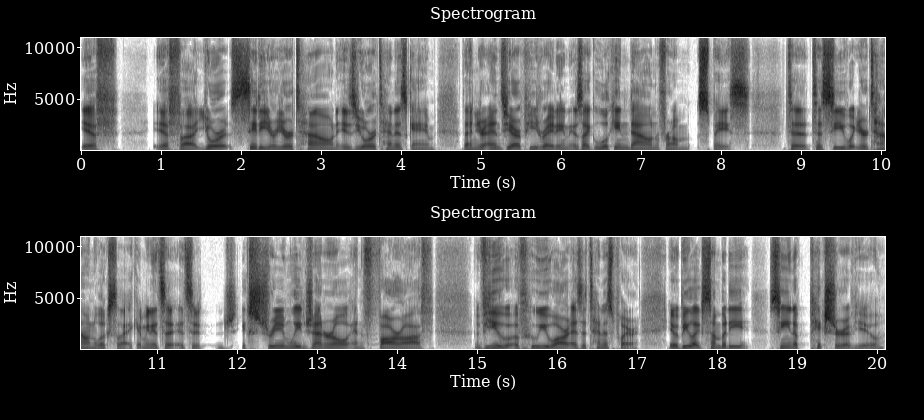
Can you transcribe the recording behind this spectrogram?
If if uh, your city or your town is your tennis game, then your NTRP rating is like looking down from space to to see what your town looks like. I mean, it's a it's a g- extremely general and far off view of who you are as a tennis player. It would be like somebody seeing a picture of you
